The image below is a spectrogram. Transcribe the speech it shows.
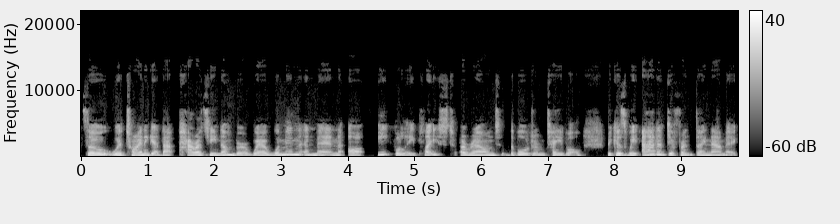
So we're trying to get that parity number where women and men are equally placed around the boardroom table because we add a different dynamic.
